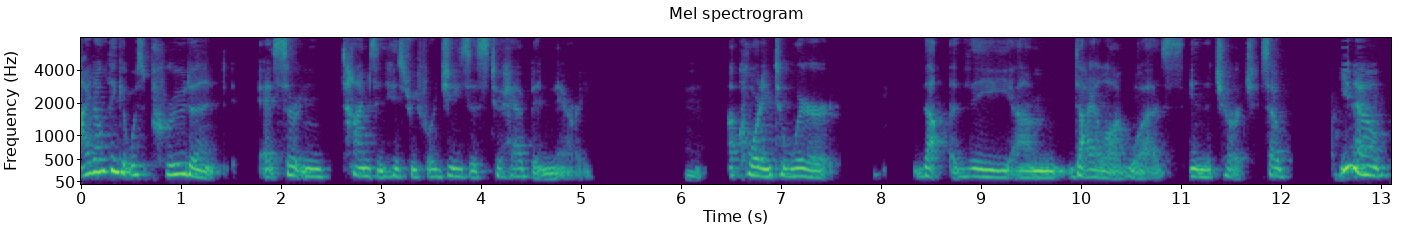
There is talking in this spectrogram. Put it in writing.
I don't think it was prudent at certain times in history for Jesus to have been married, mm. according to where the the um, dialogue was in the church. So, you know,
